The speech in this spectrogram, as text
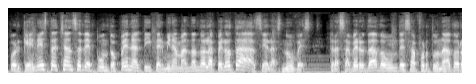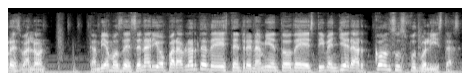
porque en esta chance de punto penalti termina mandando la pelota hacia las nubes, tras haber dado un desafortunado resbalón. Cambiamos de escenario para hablarte de este entrenamiento de Steven Gerrard con sus futbolistas,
